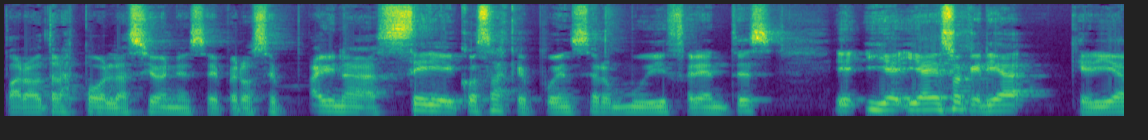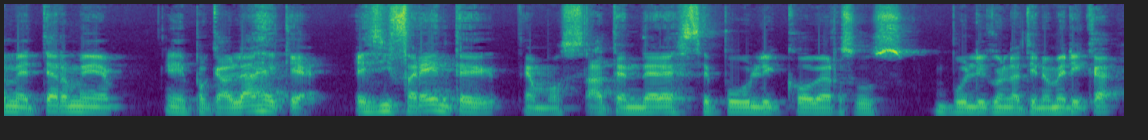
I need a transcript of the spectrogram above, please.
para otras poblaciones, eh, pero hay una serie de cosas que pueden ser muy diferentes. Y, y a eso quería, quería meterme, porque hablabas de que es diferente, digamos, atender a este público versus un público en Latinoamérica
